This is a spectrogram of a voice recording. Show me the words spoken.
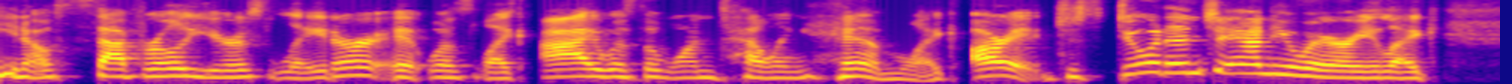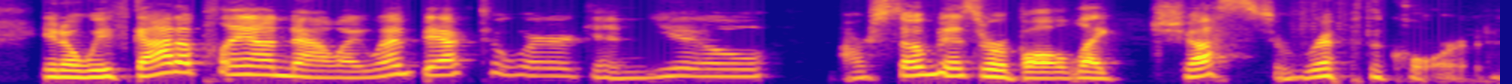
you know, several years later, it was like I was the one telling him, like, all right, just do it in January. Like, you know, we've got a plan now. I went back to work and you are so miserable. Like, just rip the cord.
